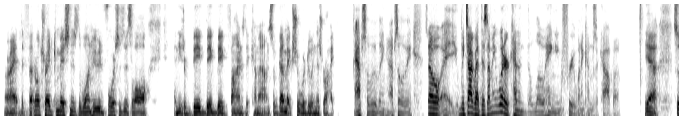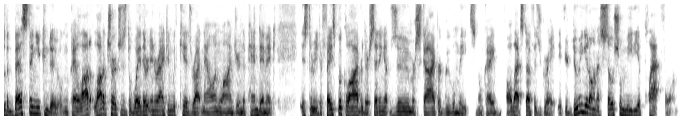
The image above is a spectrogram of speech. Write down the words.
all right. The Federal Trade Commission is the one who enforces this law. And these are big, big, big fines that come out. And so we've got to make sure we're doing this right. Absolutely. Absolutely. So uh, we talk about this. I mean, what are kind of the low hanging fruit when it comes to COPPA? Yeah. So the best thing you can do, okay, a lot, a lot of churches, the way they're interacting with kids right now online during the pandemic is through either Facebook Live or they're setting up Zoom or Skype or Google Meets. Okay. All that stuff is great. If you're doing it on a social media platform,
